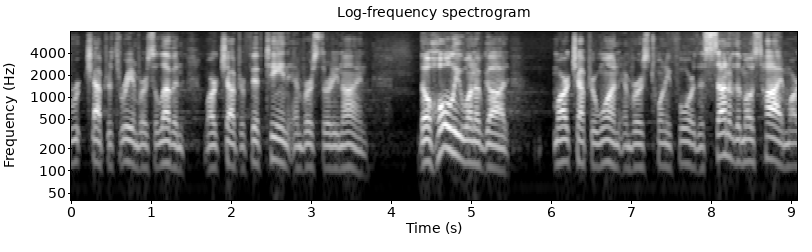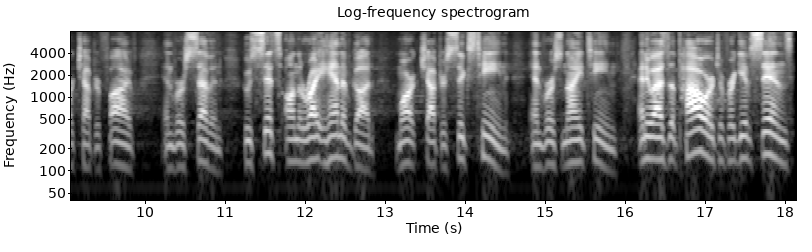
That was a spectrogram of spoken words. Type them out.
th- chapter 3 and verse 11, Mark chapter 15 and verse 39. The Holy One of God, Mark chapter 1 and verse 24. The Son of the Most High, Mark chapter 5 and verse 7, who sits on the right hand of God, Mark chapter 16 and verse 19, and who has the power to forgive sins,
